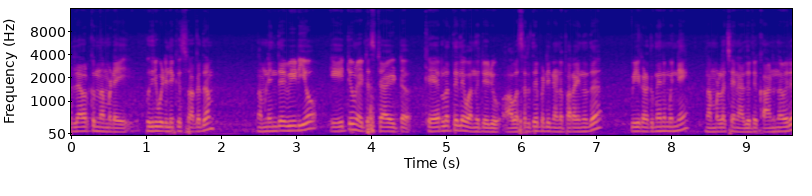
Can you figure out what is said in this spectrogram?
എല്ലാവർക്കും നമ്മുടെ പുതിയ വീഡിയോയിലേക്ക് സ്വാഗതം. നമ്മൾ ഇന്നത്തെ വീഡിയോ ഏറ്റവും ലേറ്റസ്റ്റ് ആയിട്ട് കേരളത്തിൽ വന്നിട്ടൊരു അവസരത്തെ പറ്റിയാണ് പറയുന്നത്. വീഡിയോ കിടക്കുന്നതിന് മുന്നേ നമ്മളെ ചാനൽ അതിൽ കാണുന്നവർ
